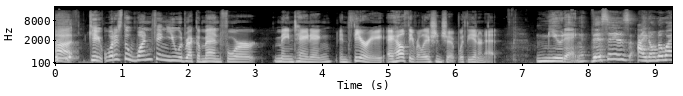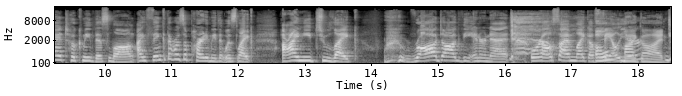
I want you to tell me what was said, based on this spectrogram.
Uh, Kate, what is the one thing you would recommend for maintaining, in theory, a healthy relationship with the internet? muting. This is I don't know why it took me this long. I think there was a part of me that was like I need to like raw dog the internet or else I'm like a Oh failure. Oh my god.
